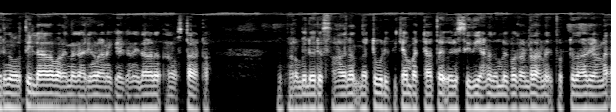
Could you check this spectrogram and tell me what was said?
ഒരു നിവൃത്തിയില്ലാതെ പറയുന്ന കാര്യങ്ങളാണ് കേൾക്കുന്നത്. ഇതാണ് അവസ്ഥ കേട്ടോ. പറമ്പിലൊരു സാധനം നട്ടുപിടിപ്പിക്കാൻ പറ്റാത്ത ഒരു സ്ഥിതിയാണ് നമ്മളിപ്പോൾ കണ്ടതാണ്. തൊട്ട് താഴെയുള്ള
